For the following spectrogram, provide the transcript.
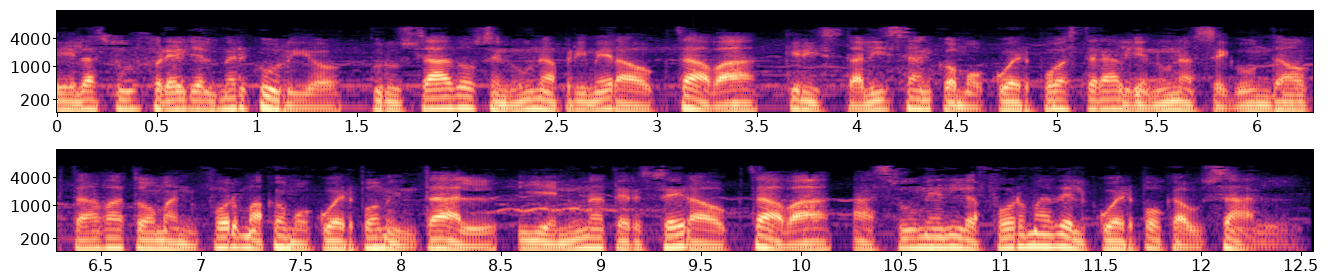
El azufre y el mercurio, cruzados en una primera octava, cristalizan como cuerpo astral y en una segunda octava toman forma como cuerpo mental, y en una tercera octava, asumen la forma del cuerpo causal.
